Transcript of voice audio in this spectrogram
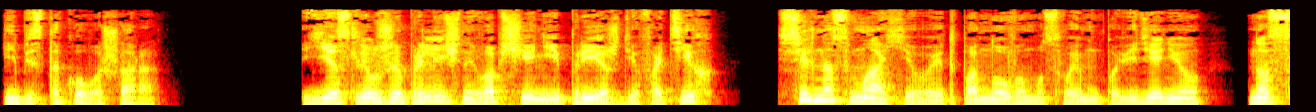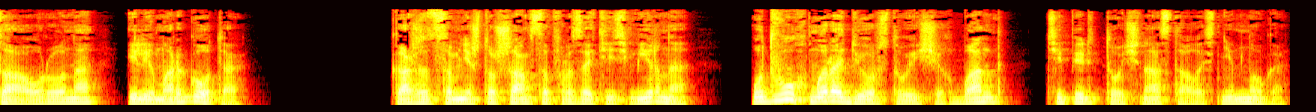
и без такого шара? Если уже приличный в общении прежде Фатих сильно смахивает по новому своему поведению на Саурона или Маргота. Кажется мне, что шансов разойтись мирно у двух мародерствующих банд теперь точно осталось немного.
